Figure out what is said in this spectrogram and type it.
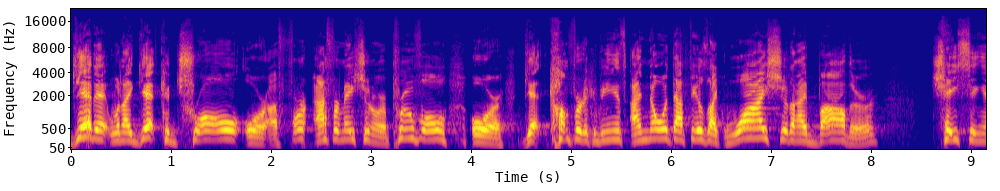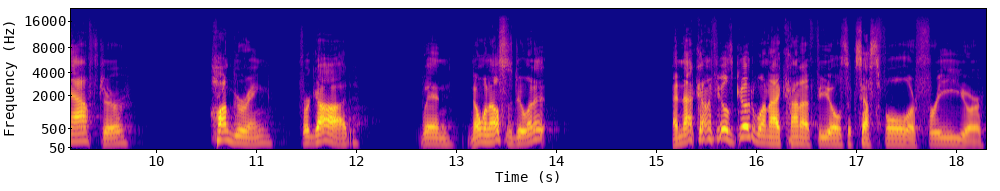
get it, when I get control or affirmation or approval or get comfort or convenience, I know what that feels like. Why should I bother chasing after, hungering for God when no one else is doing it? And that kind of feels good when I kind of feel successful or free or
